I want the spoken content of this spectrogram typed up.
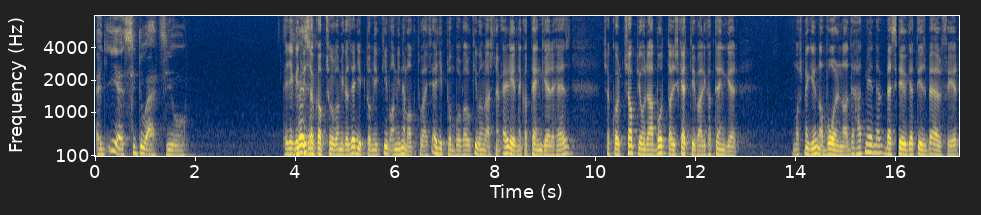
Egy ilyen szituáció, Egyébként vezet- visszakapcsolva, amíg az egyiptomi, ami nem aktuális, Egyiptomból való kivonulásnál elérnek a tengerhez, és akkor csapjon rá bottal, és ketté válik a tenger. Most megjön a volna, de hát miért ne beszélgetésbe elfér?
